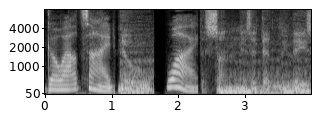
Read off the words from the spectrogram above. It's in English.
Go outside. No, Why? the sun is a deadly laser.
